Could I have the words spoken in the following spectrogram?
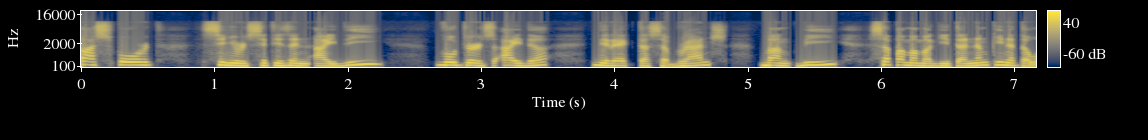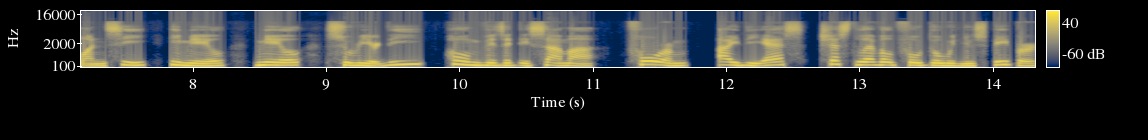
passport, senior citizen ID, voter's ID, direkta sa branch, Bank B, sa pamamagitan ng kinatawan C, email, mail, Surreer D, home visit isama, form, IDS, chest level photo with newspaper,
